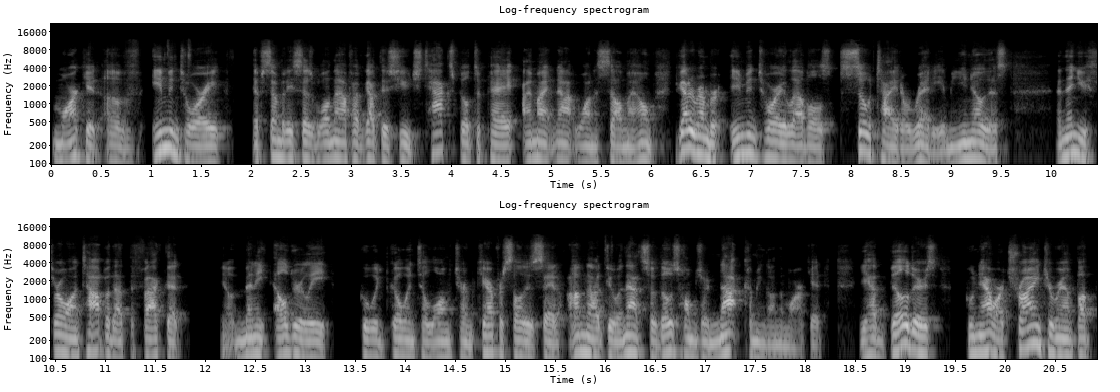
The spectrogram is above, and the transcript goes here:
market of inventory. If somebody says well now if i've got this huge tax bill to pay i might not want to sell my home. You got to remember inventory levels so tight already i mean you know this and then you throw on top of that the fact that you know many elderly who would go into long-term care facilities say i'm not doing that. So those homes are not coming on the market. You have builders who now are trying to ramp up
